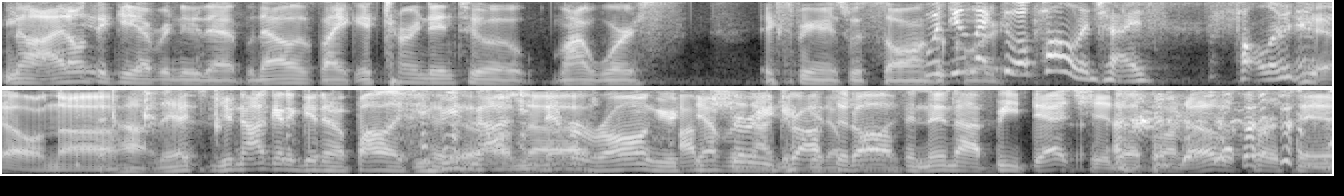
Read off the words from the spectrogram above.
No, I don't think he ever knew that. But that was like it turned into my worst experience with Sol. on Would the you like to apologize, Solomon? Hell no. Ah, that's- you're not gonna get an apology. If he's Hell not nah. never wrong. You're I'm definitely sure he not gonna dropped it off, and then I beat that shit up on the other person.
